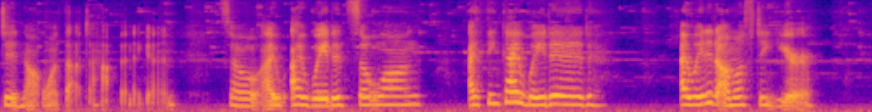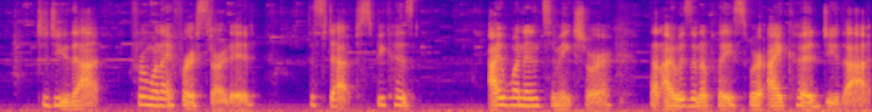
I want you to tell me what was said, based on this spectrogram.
did not want that to happen again. So I, I waited so long. I think I waited, I waited almost a year to do that from when I first started the steps because I wanted to make sure that I was in a place where I could do that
